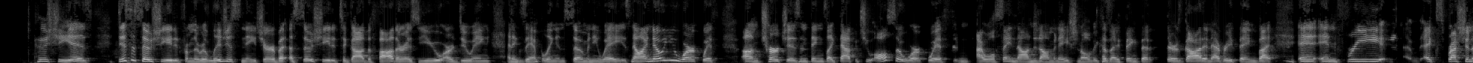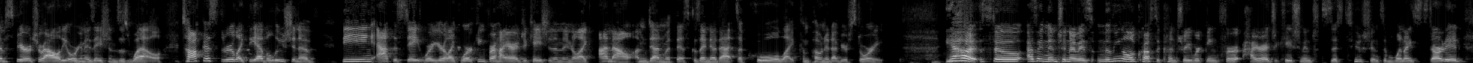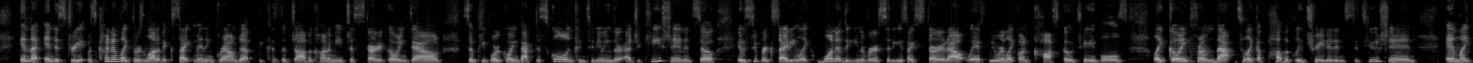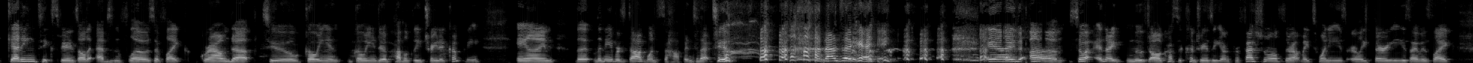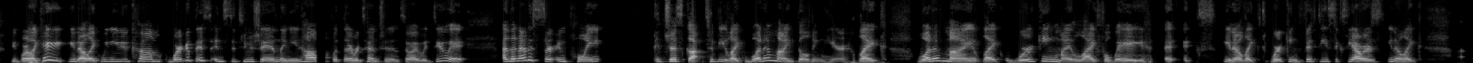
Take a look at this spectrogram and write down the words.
who she is, disassociated from the religious nature, but associated to God the Father, as you are doing and exempling in so many ways. Now, I know you work with um, churches and things like that, but you also work with, I will say non denominational because I think that there's God in everything, but in, in free expression of spirituality organizations as well. Talk us through like the evolution of being at the state where you're like working for higher education and then you're like, I'm out, I'm done with this. Cause I know that's a cool like component of your story. Yeah. So, as I mentioned, I was moving all across the country working for higher education institutions. And when I started in that industry, it was kind of like there's a lot of excitement and ground up because the job economy just started going down. So, people are going back to school and continuing their education. And so, it was super exciting. Like, one of the universities I started out with, we were like on Costco tables, like going from that to like a publicly traded institution and like getting to experience all the ebbs and flows of like ground up to going in going into a publicly traded company. And the the neighbor's dog wants to hop into that too. That's okay. And um so and i moved all across the country as a young professional throughout my 20s early 30s i was like people are like hey you know like we need you to come work at this institution. They need help with their retention. So i would do it. And then at a certain point it just got to be like what am i building here like what am i like working my life away you know like working 50 60 hours you know like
